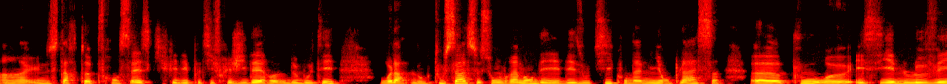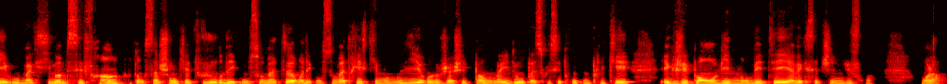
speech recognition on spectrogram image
une start-up française qui fait des petits frigidaires de beauté voilà, donc tout ça, ce sont vraiment des, outils qu'on a mis en place euh, pour euh, essayer de lever au maximum ces freins, tout en sachant qu'il y a toujours des consommateurs ou des consommatrices qui vont nous dire euh, j'achète pas au Maïdo parce que c'est trop compliqué et que j'ai pas envie de m'embêter avec cette chaîne du froid. Voilà.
